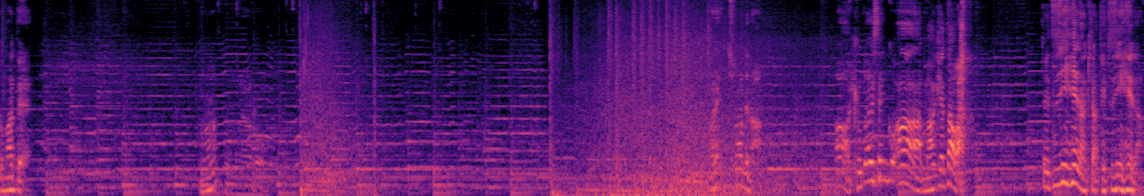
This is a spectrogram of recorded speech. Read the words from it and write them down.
と待て。ん？この野郎あれ？ちょっと待ってな。ああ、巨大戦艦、ああ、負けたわ。鉄人兵団来た、鉄人兵団。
